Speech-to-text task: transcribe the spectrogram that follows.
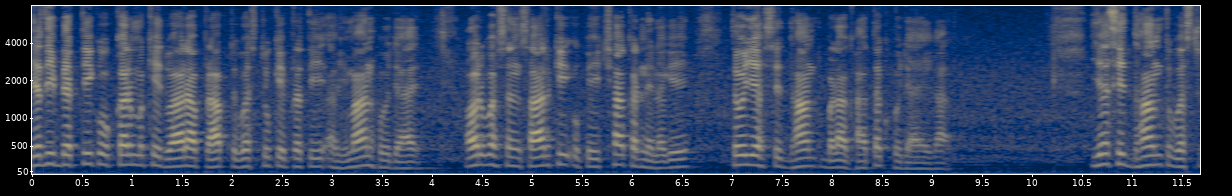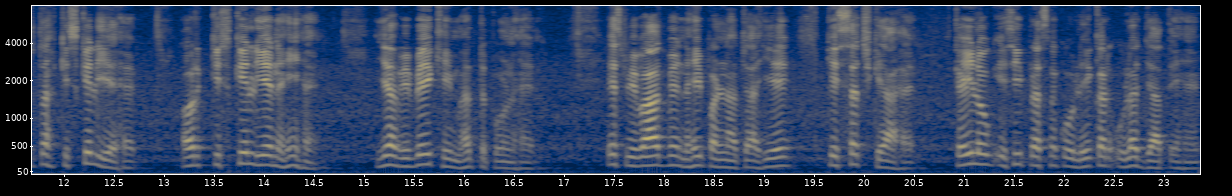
यदि व्यक्ति को कर्म के द्वारा प्राप्त वस्तु के प्रति अभिमान हो जाए और वह संसार की उपेक्षा करने लगे तो यह सिद्धांत बड़ा घातक हो जाएगा। यह सिद्धांत वस्तुतः किसके लिए है और किसके लिए नहीं है? यह विवेक ही महत्वपूर्ण है। इस विवाद में नहीं पड़ना चाहिए कि सच क्या है। कई लोग इसी प्रश्न को लेकर उलझ जाते हैं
